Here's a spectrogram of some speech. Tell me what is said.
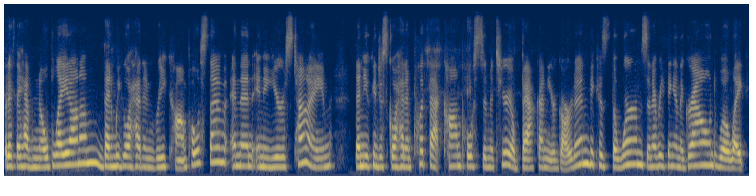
But if they have no blight on them, then we go ahead and recompost them. And then in a year's time, then you can just go ahead and put that composted material back on your garden because the worms and everything in the ground will like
